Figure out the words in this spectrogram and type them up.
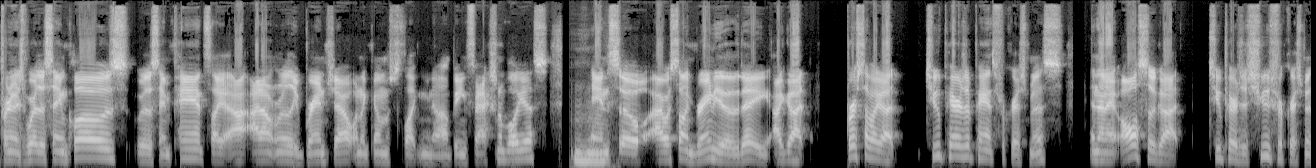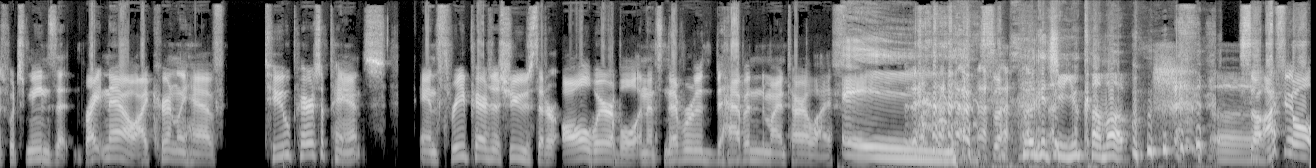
Pretty much wear the same clothes, wear the same pants. Like I, I don't really branch out when it comes to like you know being fashionable, I guess. Mhm. And so I was telling Brandy the other day, I got first off I got two pairs of pants for Christmas, and then I also got two pairs of shoes for Christmas, which means that right now I currently have two pairs of pants and three pairs of shoes that are all wearable, and that's never happened in my entire life. Hey, so, look at you! You come up, Uh, so I feel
